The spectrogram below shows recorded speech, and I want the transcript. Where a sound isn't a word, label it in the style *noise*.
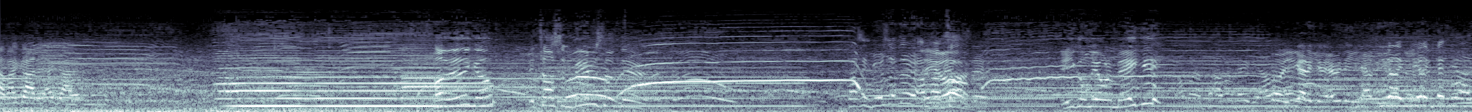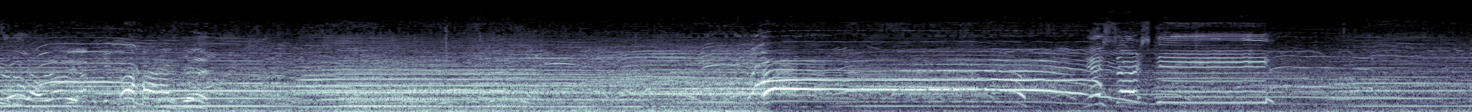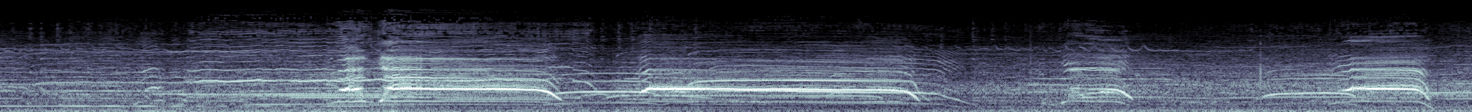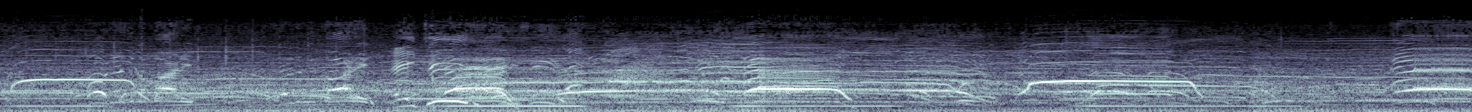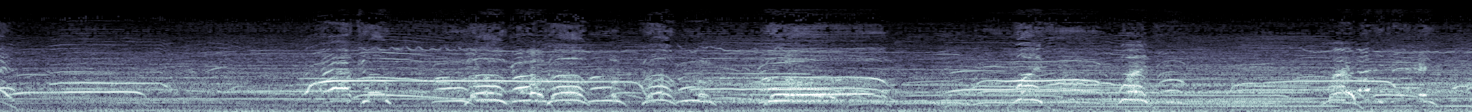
time. I got it. I got it. Oh, there they go. They're tossing beers up there. Tossing beers up there? I'm they not are. Are you gonna be able to make it? I'm gonna, make it. Bro, oh, you gotta get everything you have. You gotta, you gotta catch me on the room. That's *laughs* good. Woo!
